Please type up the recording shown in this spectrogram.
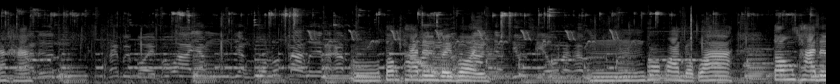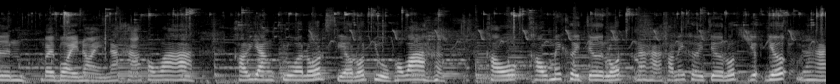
นะคะเดินให้บ่อยๆเพราะว่ายังยังกลัวรถมากเลยนะครับอืมต้องพาเดินบ่อยๆยังเสียวๆนะครับๆอืมพ่อควานบอกว่า ต้องพาเดินบ่อยๆหน่อยนะคะ เพราะว่าเขายังกลัวรถเสียวรถอยู่ เพราะว่าเขาเขาไม่เคยเจอรถนะคะเขาไม่เคยเจอรถเยอะๆนะคะ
